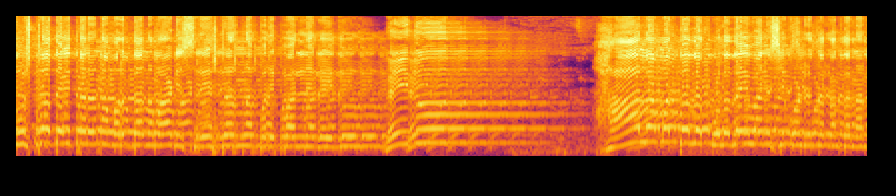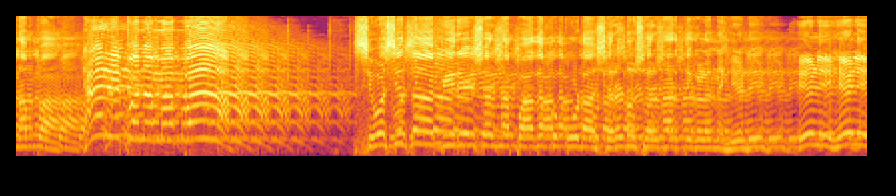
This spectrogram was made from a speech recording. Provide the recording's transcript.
ದುಷ್ಟ ದೈತರನ್ನ ಮರ್ದನ ಮಾಡಿ ಶ್ರೇಷ್ಠರನ್ನ ಪರಿಪಾಲನೆಗೈದು ಗೈದು. ಹಾಲ ಮತ್ತದ ಕುಲದೈವ ಅನಿಸಿಕೊಂಡಿರ್ತಕ್ಕಂಥ ನನ್ನಪ್ಪ. ಯಾರಪ್ಪ ನಮ್ಮಪ್ಪ? ಶಿವಸಿದ್ಧ ಬೀರೇಶ್ವರನ ಪಾದಕ್ಕೂ ಕೂಡ ಶರಣು ಶರಣಾರ್ಥಿಗಳನ್ನು ಹೇಳಿ. ಹೇಳಿ ಹೇಳಿ.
